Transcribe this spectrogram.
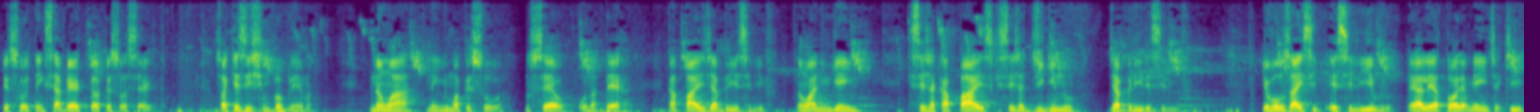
pessoa, ele tem que ser aberto pela pessoa certa. Só que existe um problema. Não há nenhuma pessoa no céu ou na terra capaz de abrir esse livro. Não há ninguém que seja capaz, que seja digno de abrir esse livro. Eu vou usar esse, esse livro né, aleatoriamente aqui,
